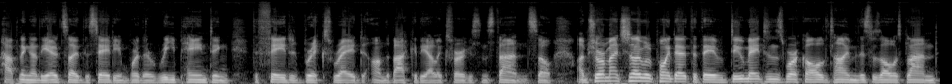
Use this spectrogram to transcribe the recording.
happening on the outside of the stadium where they're repainting the faded bricks red on the back of the Alex Ferguson stand. So I'm sure Manchester United will point out that they do maintenance work all the time. This was always planned,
